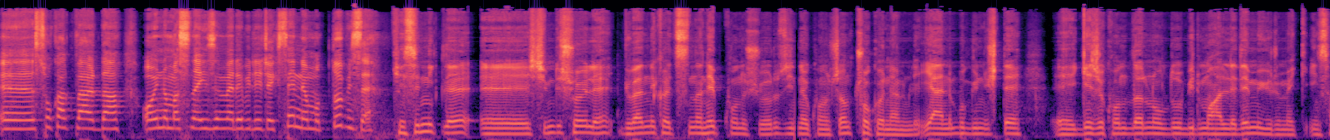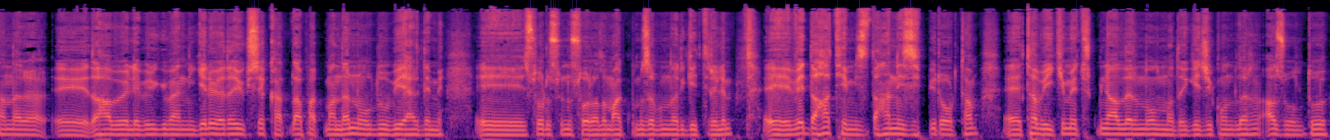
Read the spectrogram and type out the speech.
e, sokaklarda oynamasına izin verebilecekse ne mutlu bize. Kesinlikle e, şimdi şöyle güvenlik açısından hep konuşuyoruz yine konuşalım çok önemli. Yani bugün işte e, gece konuların olduğu bir mahallede mi yürümek insanlara e, daha böyle bir güvenli geliyor ya da yüksek katlı apartmanların olduğu bir yerde mi e, sorusunu soralım aklımıza bunları getirelim E, ve daha temiz daha nezih bir ortam E, tabii ki metruk binaların olmadığı gece konuların az olduğu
